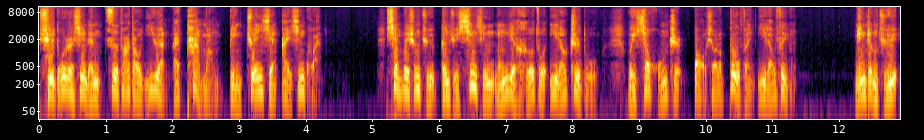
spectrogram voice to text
许多热心人自发到医院来探望，并捐献爱心款。县卫生局根据新型农业合作医疗制度，为肖宏志报销了部分医疗费用。民政局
